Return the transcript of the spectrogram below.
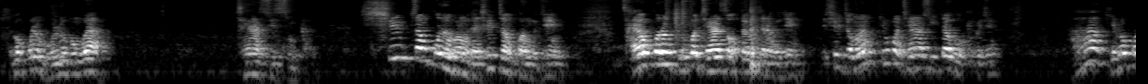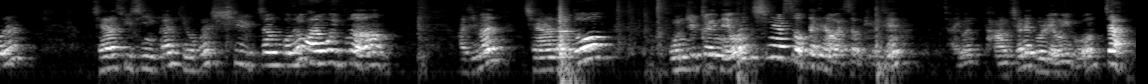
기본권을 뭘로 본 거야? 제한할 수 있으니까. 실정권을 보는 거잖아. 실정권, 그지? 자연권은 기본권 제한할 수 없다고 했잖아, 그지? 실정은 기본권 제한할 수 있다고, 그지? 아, 기본권을 제한할 수 있으니까 기본권을 실정권으로 바라보고 있구나. 하지만 제한하더라도 본질적인 내용은 침해할 수 없다 이렇게 나와 있어, 그지? 자, 이건 다음 시간에 볼 내용이고, 자,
